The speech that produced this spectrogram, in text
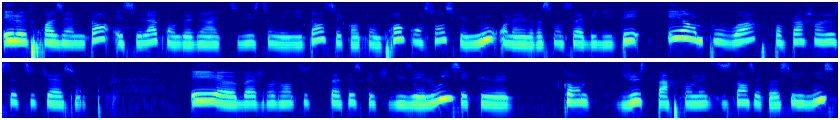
Et le troisième temps, et c'est là qu'on devient activiste ou militant, c'est quand on prend conscience que nous, on a une responsabilité et un pouvoir pour faire changer cette situation. Et bah, je rejoins tout à fait ce que tu disais, Louis, c'est que quand juste par ton existence, et toi aussi Linus,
